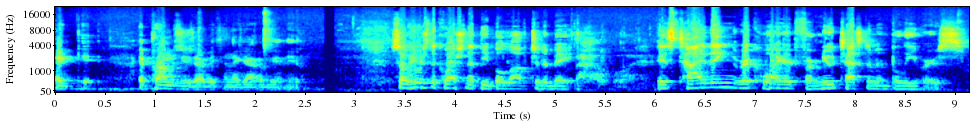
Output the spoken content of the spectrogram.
it. It, it promises you everything that God will give you. So, here's the question that people love to debate Oh boy. Is tithing required for New Testament believers?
